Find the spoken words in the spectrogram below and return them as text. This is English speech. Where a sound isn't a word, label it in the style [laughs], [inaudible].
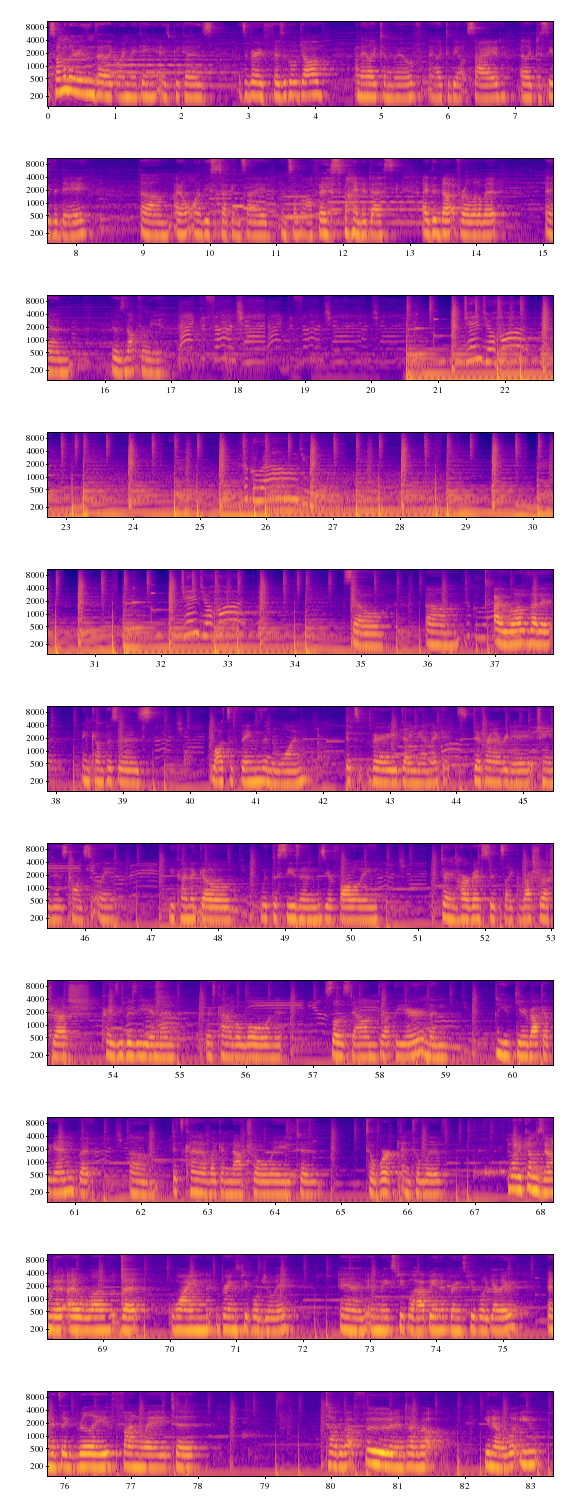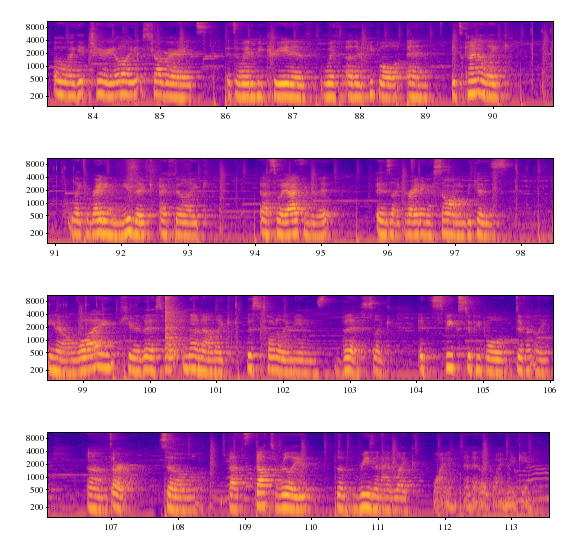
Some of the reasons I like winemaking is because it's a very physical job and I like to move. I like to be outside. I like to see the day. Um, I don't want to be stuck inside in some [laughs] office behind a desk. I did that for a little bit and it was not for me. Like I love that it encompasses lots of things into one. It's very dynamic, it's different every day, it changes constantly. You kind of go with the seasons, you're following. During harvest, it's like rush, rush, rush, crazy busy, and then there's kind of a lull and it slows down throughout the year, and then you gear back up again. But um, it's kind of like a natural way to to work and to live. When it comes down to it, I love that wine brings people joy and it makes people happy and it brings people together. And it's a really fun way to talk about food and talk about, you know, what you, oh, I get cherry, oh, I get strawberry. It's, it's a way to be creative with other people. And it's kind of like, like writing music, I feel like that's the way I think of it, is like writing a song because, you know, well, I hear this, well, no, no, like this totally means this. Like it speaks to people differently. Um, it's art. So that's, that's really the reason I like wine and I like winemaking.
